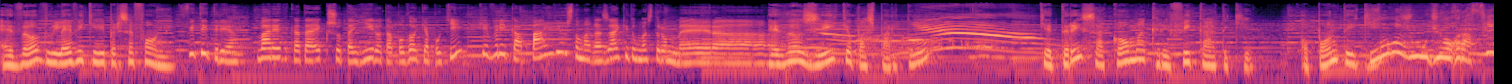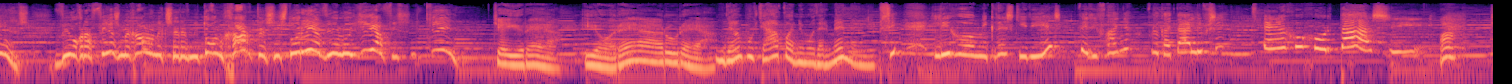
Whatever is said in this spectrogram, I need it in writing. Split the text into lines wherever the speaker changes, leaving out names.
Εδώ δουλεύει και η Περσεφόνη.
Φοιτήτρια. Βαρέθηκα τα έξω, τα γύρω, τα από εδώ και από εκεί και βρήκα πάγιο στο μαγαζάκι του Μαστρομέρα.
Εδώ ζει και ο Πασπαρτού και τρεις ακόμα κρυφοί κάτοικοι. Ο Ποντίκη,
Δώσ' μου γεωγραφίες, βιογραφίες μεγάλων εξερευνητών, χάρτες, ιστορία, βιολογία, φυσική.
και η Ρέα, η ωραία αρουρέα.
Μια μπουκιά από ανεμοδερμένα ύψη, λίγο μικρές κυρίες, περηφάνεια, προκατάληψη και έχω χορτάσει.
Α, κι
